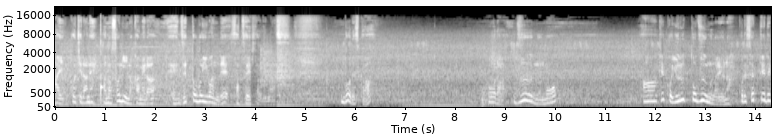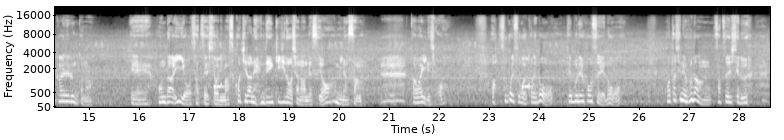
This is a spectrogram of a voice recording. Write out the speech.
はいこちらねあのソニーのカメラ、え ZV-1 で撮影しております。どうですか？ほらズームもあー結構ゆるっとズームなんよな。これ設定で変えれるのかな？えー、ホンダ E を撮影しております。こちらね電気自動車なんですよ。皆さん。かわいいでしょ？あすごいすごい。これどう？手ブレ補正どう？私ね普段撮影してる、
